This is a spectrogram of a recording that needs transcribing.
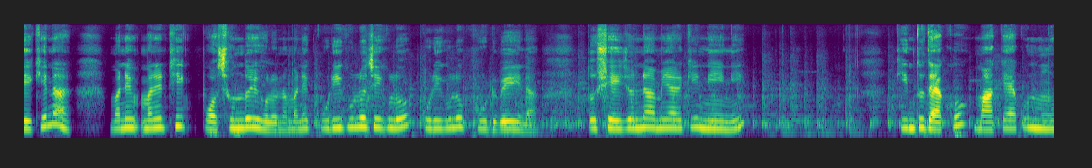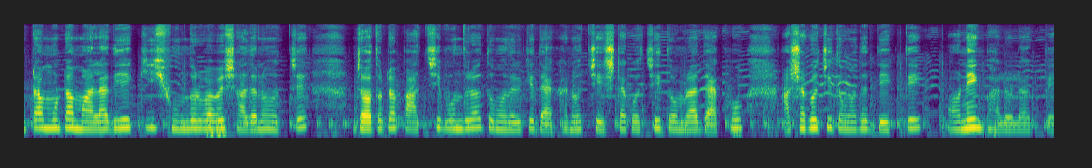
দেখে না মানে মানে ঠিক পছন্দই হলো না। মানে কুড়িগুলো যেগুলো, কুড়িগুলো ফুটবেই না। তো সেই জন্য আমি আর কি নিই নিইনি। কিন্তু দেখো, মাকে এখন মোটা মোটা মালা দিয়ে কি সুন্দরভাবে সাজানো হচ্ছে। যতটা পাচ্ছি বন্ধুরা তোমাদেরকে দেখানোর চেষ্টা করছি। তোমরা দেখো, আশা করছি তোমাদের দেখতে অনেক ভালো লাগবে।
